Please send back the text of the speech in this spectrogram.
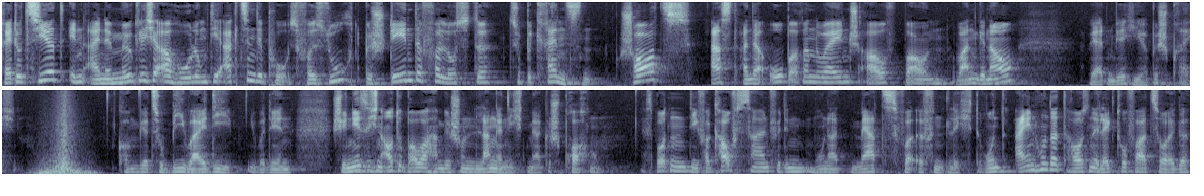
reduziert in eine mögliche Erholung die Aktiendepots, versucht bestehende Verluste zu begrenzen. Shorts erst an der oberen Range aufbauen. Wann genau, werden wir hier besprechen. Kommen wir zu BYD. Über den chinesischen Autobauer haben wir schon lange nicht mehr gesprochen. Es wurden die Verkaufszahlen für den Monat März veröffentlicht. Rund 100.000 Elektrofahrzeuge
